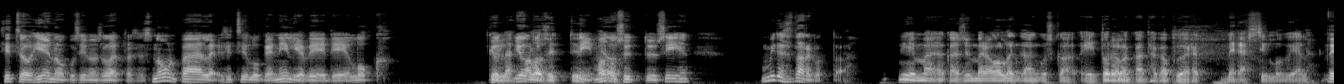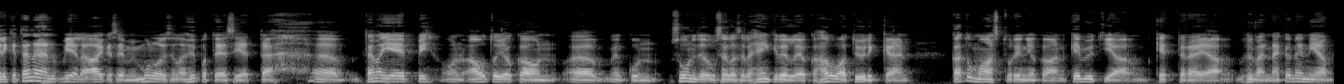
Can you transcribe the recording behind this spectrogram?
sit se on hienoa, kun siinä on se laittaa se Snown päälle, ja sitten siinä lukee 4VD lock. Kyllä, jota, valo syttyy. Niin, valo Joo. syttyy siihen. Mitä se tarkoittaa? Niin, en mä kanssa ymmärrä ollenkaan, koska ei todellakaan takapyörät vedä silloin vielä. Eli tänään vielä aikaisemmin mulla oli sellainen hypoteesi, että äh, tämä Jeeppi on auto, joka on äh, kun suunniteltu sellaiselle henkilölle, joka haluaa tyylikkään katumaasturin, joka on kevyt ja ketterä ja hyvän näköinen, ja,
